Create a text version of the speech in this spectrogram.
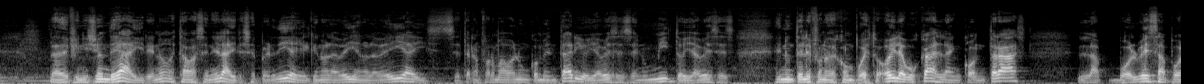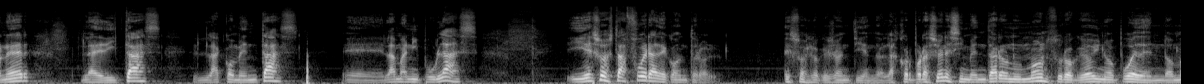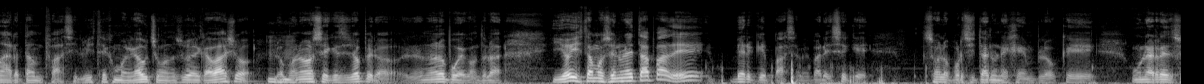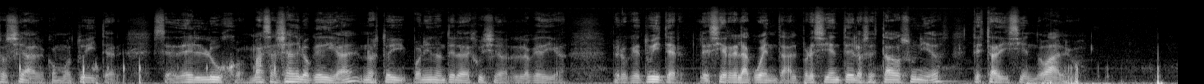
la definición de aire, ¿no? Estabas en el aire, se perdía y el que no la veía no la veía y se transformaba en un comentario y a veces en un mito y a veces en un teléfono descompuesto. Hoy la buscás, la encontrás, la volvés a poner, la editás, la comentás, eh, la manipulás y eso está fuera de control. Eso es lo que yo entiendo. Las corporaciones inventaron un monstruo que hoy no pueden domar tan fácil. ¿Viste? Es como el gaucho cuando sube al caballo, lo conoce, qué sé yo, pero no lo puede controlar. Y hoy estamos en una etapa de ver qué pasa. Me parece que, solo por citar un ejemplo, que una red social como Twitter se dé el lujo, más allá de lo que diga, ¿eh? no estoy poniendo en tela de juicio lo que diga, pero que Twitter le cierre la cuenta al presidente de los Estados Unidos, te está diciendo algo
